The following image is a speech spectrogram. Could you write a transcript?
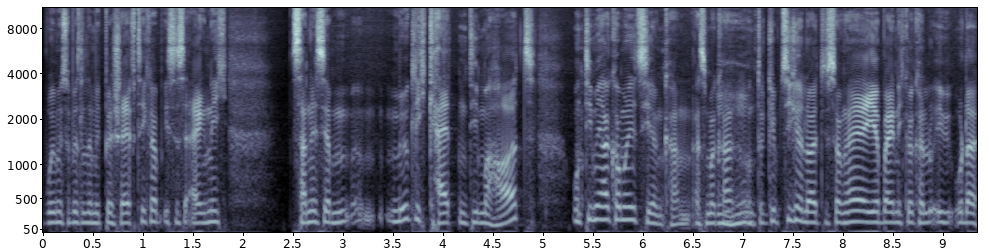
wo ich mich so ein bisschen damit beschäftigt habe, ist es eigentlich, sind es ja Möglichkeiten, die man hat und die man auch kommunizieren kann. Also man kann, und da gibt es sicher Leute, die sagen, hey, ich habe eigentlich gar keine Lu- oder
